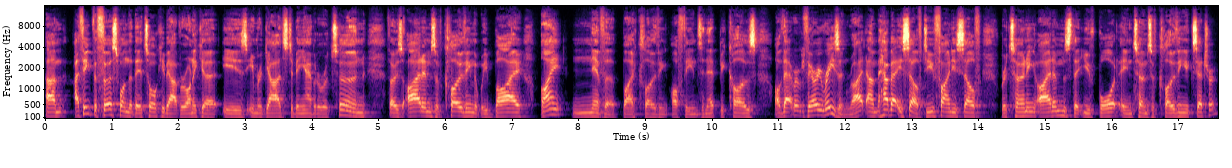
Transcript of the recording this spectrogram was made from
Um, I think the first one that they're talking about, Veronica, is in regards to being able to return those items of clothing that we buy. I never buy clothing off the internet because of that very reason, right? Um, how about yourself? Do you find yourself returning items that you've bought in terms of clothing, etc.?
